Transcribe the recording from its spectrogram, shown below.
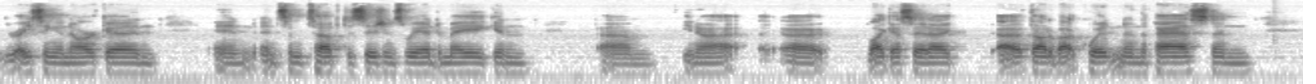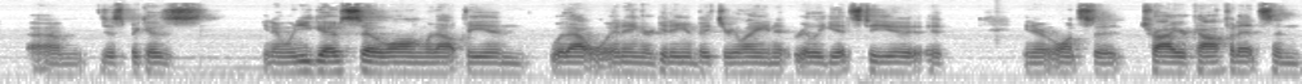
racing in ARCA and and and some tough decisions we had to make. And um, you know I, uh, like I said I I thought about quitting in the past and um, just because you know when you go so long without being without winning or getting in victory lane it really gets to you. It you know it wants to try your confidence and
